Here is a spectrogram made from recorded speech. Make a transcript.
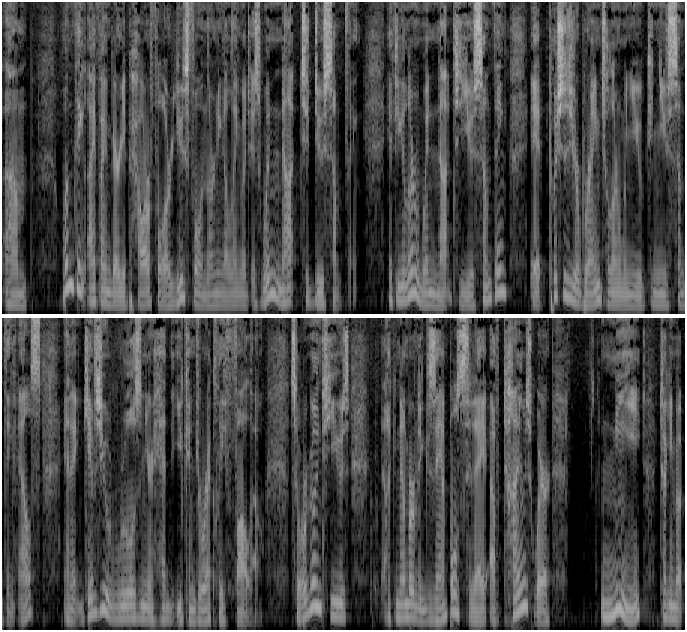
Um, one thing I find very powerful or useful in learning a language is when not to do something. If you learn when not to use something, it pushes your brain to learn when you can use something else, and it gives you rules in your head that you can directly follow. So we're going to use a number of examples today of times where ni, talking about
